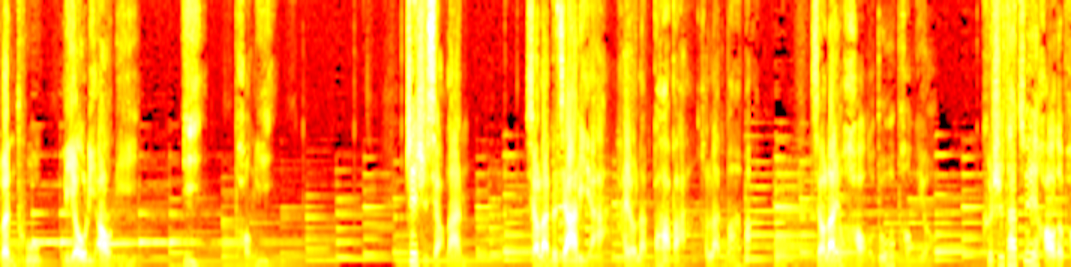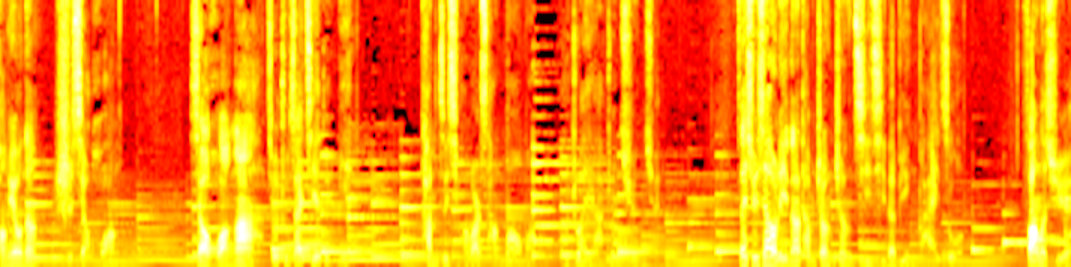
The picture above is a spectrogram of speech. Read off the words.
文图。里欧里奥尼，译彭毅。这是小兰。小兰的家里呀，还有蓝爸爸和蓝妈妈。小兰有好多朋友，可是她最好的朋友呢是小黄。小黄啊，就住在街对面。他们最喜欢玩藏猫猫和转呀转圈圈。在学校里呢，他们整整齐齐的并排坐。放了学，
